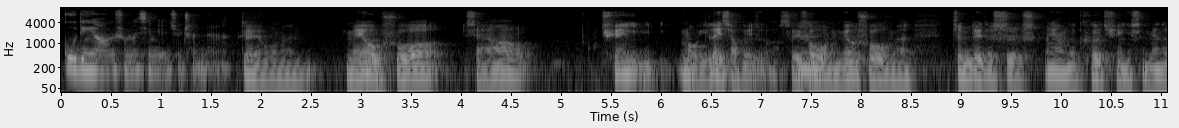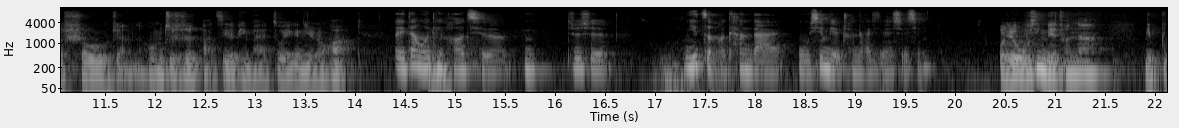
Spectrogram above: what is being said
固定要什么性别去承担。对我们没有说想要圈一某一类消费者，所以说我们没有说我们针对的是什么样的客群、什么样的收入这样的，我们只是把自己的品牌做一个拟人化。哎，但我嗯挺好奇的，你就是你怎么看待无性别穿搭这件事情？我觉得无性别穿搭，你不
